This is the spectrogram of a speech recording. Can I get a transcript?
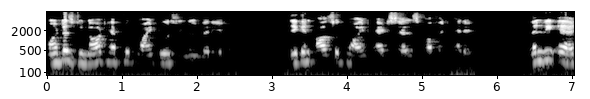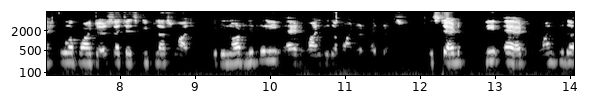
Pointers do not have to point to a single variable. They can also point at cells of an array. When we add to a pointer such as p plus 1, we do not literally add 1 to the pointer address. Instead, we add 1 to the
